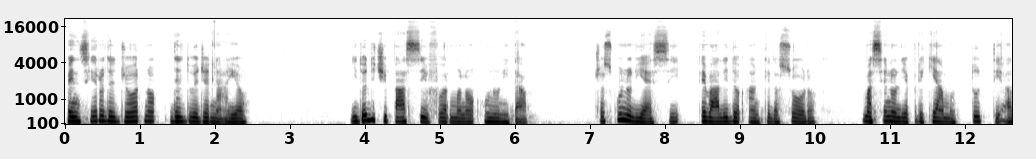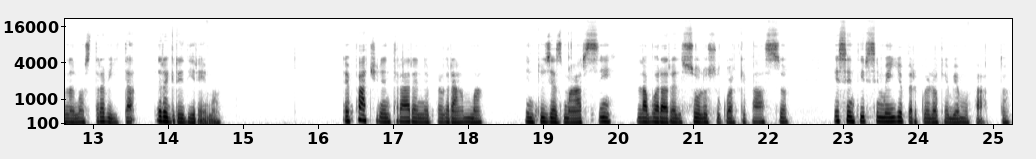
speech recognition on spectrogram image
Pensiero del giorno del 2 gennaio. I dodici passi formano un'unità. Ciascuno di essi è valido anche da solo, ma se non li applichiamo tutti alla nostra vita, regrediremo. È facile entrare nel programma, entusiasmarsi, lavorare solo su qualche passo e sentirsi meglio per quello che abbiamo fatto.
